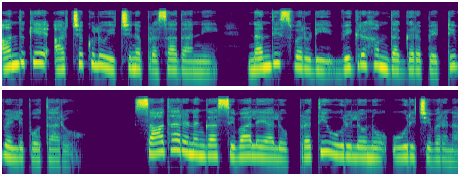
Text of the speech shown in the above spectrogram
అందుకే అర్చకులు ఇచ్చిన ప్రసాదాన్ని నందీశ్వరుడి విగ్రహం దగ్గర పెట్టి వెళ్ళిపోతారు. సాధారణంగా శివాలయాలు ప్రతి ఊరిలోనూ ఊరి చివరన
